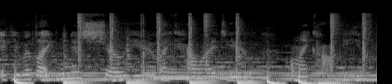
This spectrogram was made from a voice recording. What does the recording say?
If you would like me to show you like how I do all my coffees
